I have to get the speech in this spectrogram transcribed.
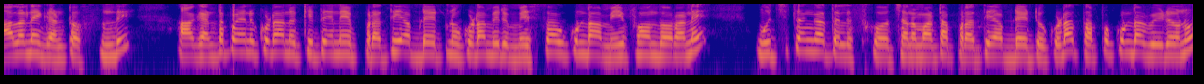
ఆల్ అనే గంట వస్తుంది. ఆ గంట పైన కూడా నొక్కితేనే ప్రతి అప్డేట్ను కూడా మీరు మిస్ అవ్వకుండా మీ ఫోన్ ద్వారానే ఉచితంగా తెలుసుకోవచ్చు అనమాట ప్రతి అప్డేట్ కూడా తప్పకుండా వీడియోను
